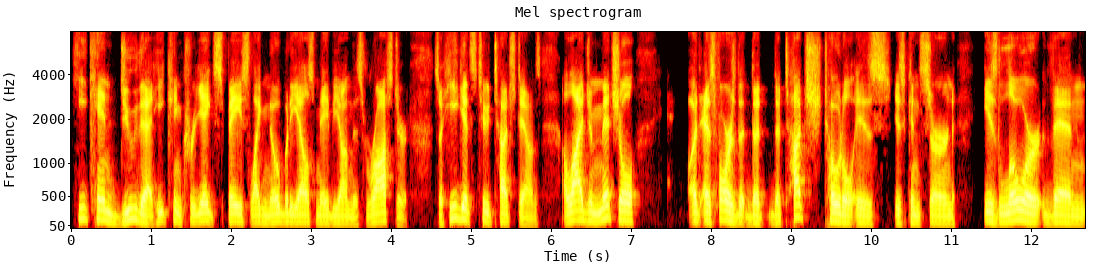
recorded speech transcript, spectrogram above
he can do that. He can create space like nobody else maybe on this roster. So he gets two touchdowns. Elijah Mitchell, as far as the the, the touch total is is concerned, is lower than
